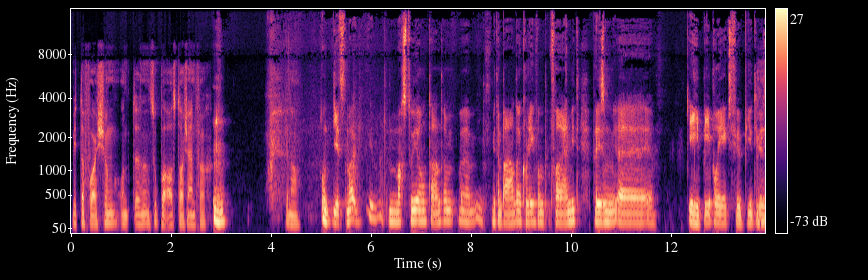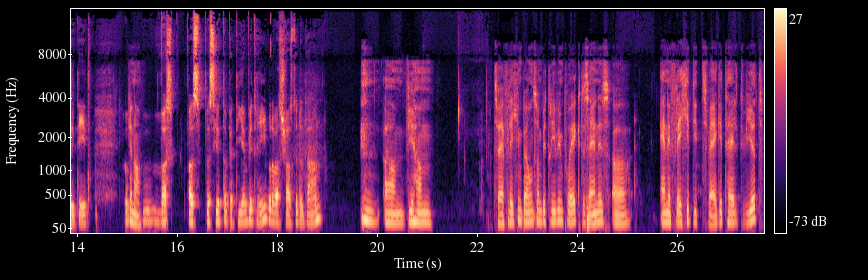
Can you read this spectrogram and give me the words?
mit der Forschung und äh, ein super Austausch einfach. Mhm. Genau. Und jetzt machst du ja unter anderem ähm, mit ein paar anderen Kollegen vom Verein mit bei diesem äh, EIB-Projekt für Biodiversität. Genau. Was, was passiert da bei dir im Betrieb oder was schaust du da, da an? Ähm, wir haben zwei Flächen bei unserem Betrieb im Projekt. Das eine ist äh, eine Fläche, die zweigeteilt wird,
